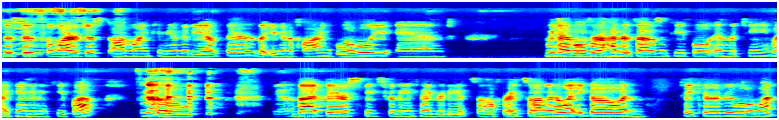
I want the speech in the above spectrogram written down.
this is the largest online community out there that you're going to find globally and we have over a hundred thousand people in the team. I can't even keep up. So yeah. that there speaks for the integrity itself, right? So I'm going to let you go and take care of your little one.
